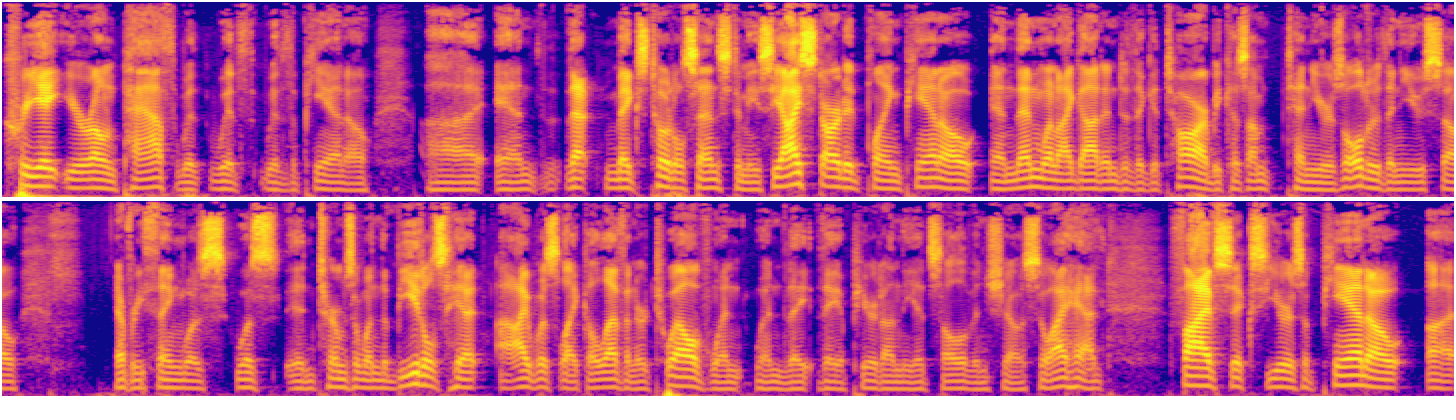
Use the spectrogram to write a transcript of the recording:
create your own path with with with the piano. Uh, and that makes total sense to me. See, I started playing piano, and then when I got into the guitar, because I'm 10 years older than you, so everything was was in terms of when the Beatles hit, I was like 11 or 12 when when they they appeared on the Ed Sullivan Show. So I had five six years of piano uh,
